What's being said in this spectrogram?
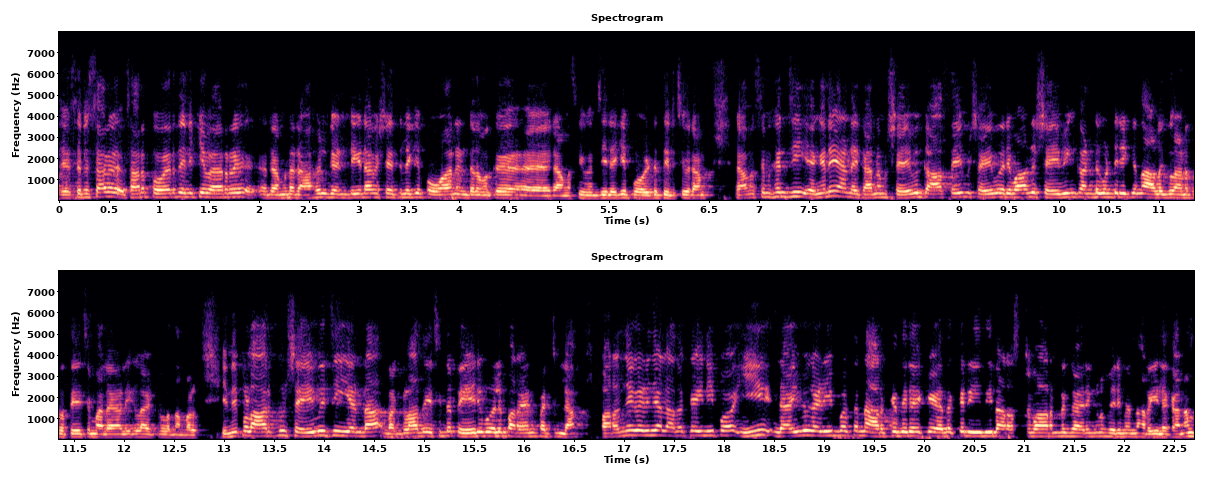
ജയശ്രീ സാർ സാറ് പോയത് എനിക്ക് വേറൊരു നമ്മുടെ രാഹുൽ ഗണ്ഡിയുടെ വിഷയത്തിലേക്ക് പോകാനുണ്ട് നമുക്ക് രാമസിംഹൻജിയിലേക്ക് പോയിട്ട് തിരിച്ചു വരാം. രാമസിംഹൻജി എങ്ങനെയാണ്? കാരണം ഷേവ് ഗാസയും ഷേവ് ഒരുപാട് ഷേവിംഗ് കണ്ടുകൊണ്ടിരിക്കുന്ന ആളുകളാണ്. പ്രത്യേകിച്ച് മലയാളികളായിട്ടുള്ള നമ്മൾ. ഇന്നിപ്പോൾ ആർക്കും ഷേവ് ചെയ്യേണ്ട ബംഗ്ലാദേശിന്റെ പേര് പോലും പറയാൻ പറ്റില്ല. പറഞ്ഞു കഴിഞ്ഞാൽ അതൊക്കെ ഇനിയിപ്പോ ഈ ലൈവ് കഴിയുമ്പോൾ തന്നെ ആർക്കെതിരെയൊക്കെ ഏതൊക്കെ രീതിയിൽ അറസ്റ്റ് വാറന്റും കാര്യങ്ങളും വരുമെന്ന് അറിയില്ല. കാരണം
